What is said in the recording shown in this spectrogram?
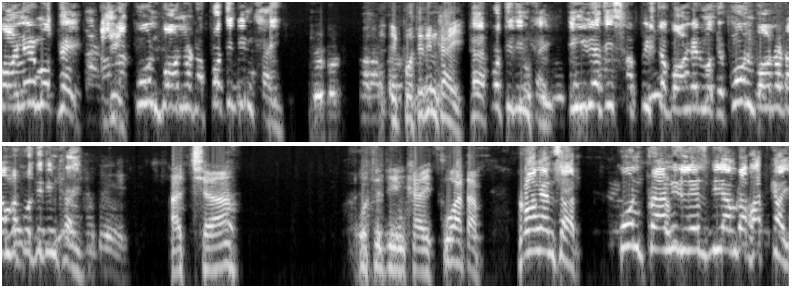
বর্ণের মধ্যে আমরা কোন বর্ণটা প্রতিদিন খাই? প্রতিদিন খাই? হ্যাঁ প্রতিদিন খাই। ইংরেজি ছাব্বিশটা বর্ণের মধ্যে কোন বর্ণটা আমরা প্রতিদিন খাই? আচ্ছা। প্রতিদিন খাই কুয়াটা রং অ্যান্সার কোন প্রাণীর লেজ দিয়ে আমরা ভাত খাই?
